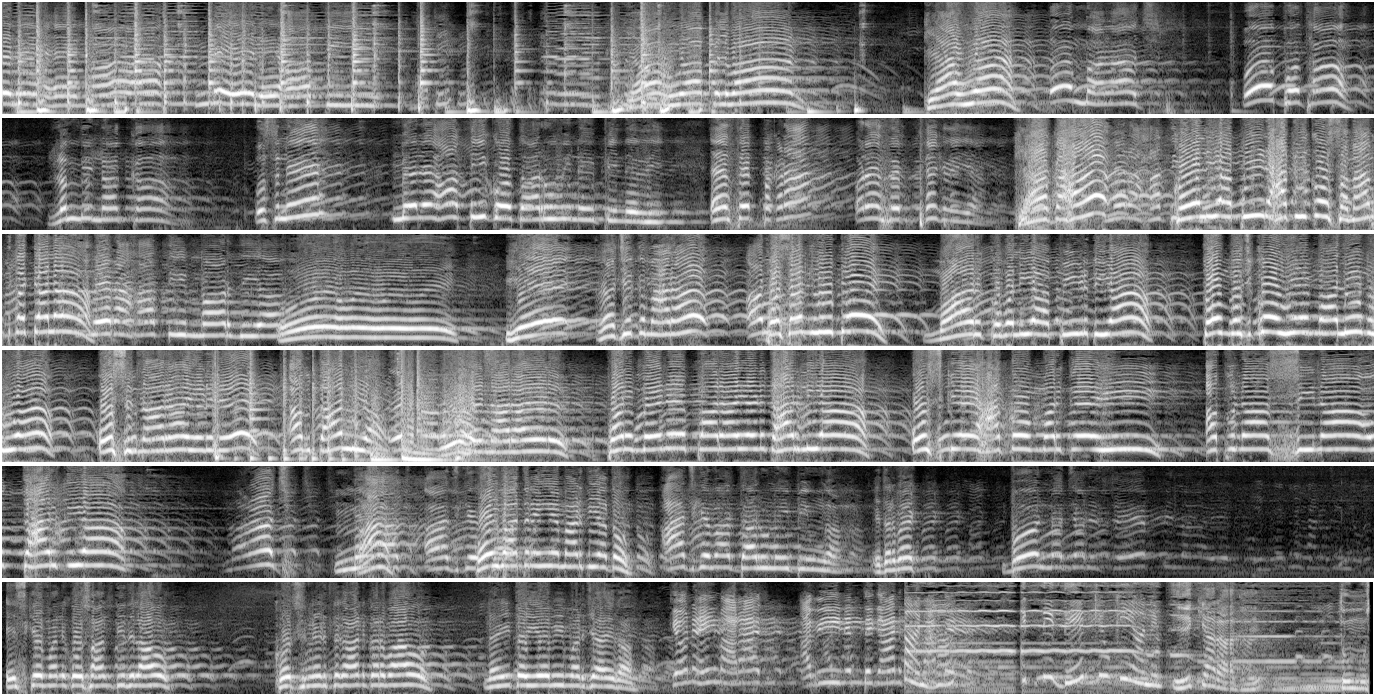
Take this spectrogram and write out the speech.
रहना मेरे हाथी। क्या हुआ पहलवान क्या हुआ? ओ महाराज ओ बोथा लंबी नाक का। उसने मेरे हाथी को दारू भी नहीं पीने दी। ऐसे पकड़ा और ऐसे फेंक दिया। क्या कहा? मेरा हाथी हाथी को समाप्त कर डाला। मेरा हाथी मार दिया। ओए ओए ओए ओए। ये रजिक मारा अब वसन लूटे। मार कोबलिया पीड़ दिया तो मुझको ये मालूम हुआ उस नारायण ने अवतार लिया। वो है नारायण पर मैंने पारायण धार लिया। उसके हाथों मर के ही अपना सीना उद्धार किया। महाराज मैं हाँ। आज, आज के कोई बात नहीं है मार दिया तो। आज के बाद दारू नहीं पीऊँगा। इधर बैठ। वो नज़र से इसके मन को शांति दिलाओ। कुछ नृत्य गान करवाओ नहीं तो ये भी मर जाएगा। क्यों नहीं महाराज? अभी नृत्य गान कान्हा करवाते देर क्यों की आने ये क्या राधे तुम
